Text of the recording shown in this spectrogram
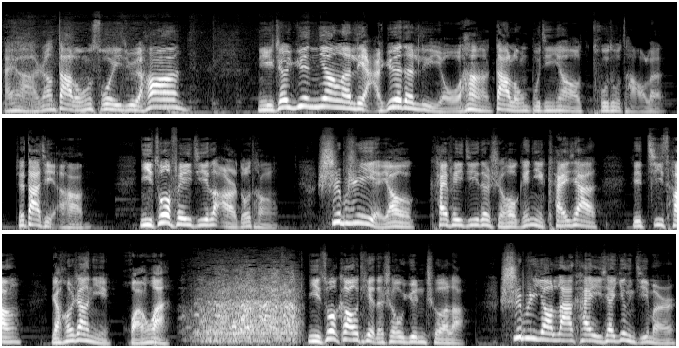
哎呀，让大龙说一句哈，你这酝酿了俩月的理由哈，大龙不禁要吐吐槽了。这大姐哈，你坐飞机了耳朵疼。是不是也要开飞机的时候给你开下这机舱，然后让你缓缓？你坐高铁的时候晕车了，是不是要拉开一下应急门，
